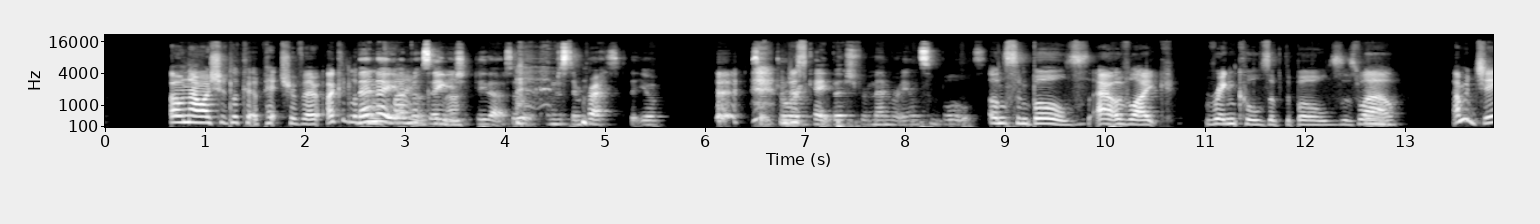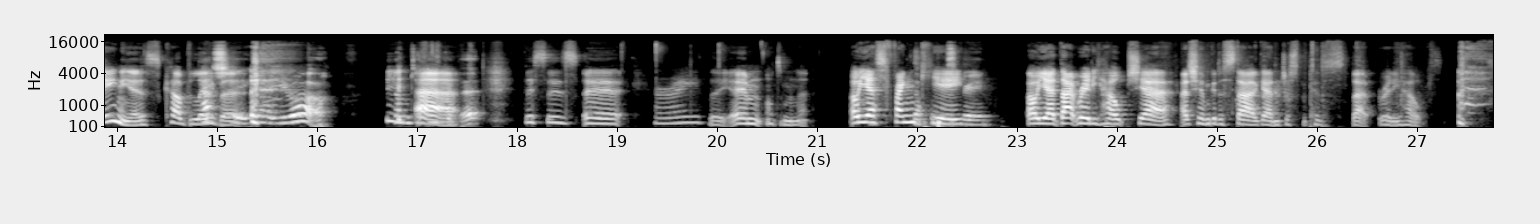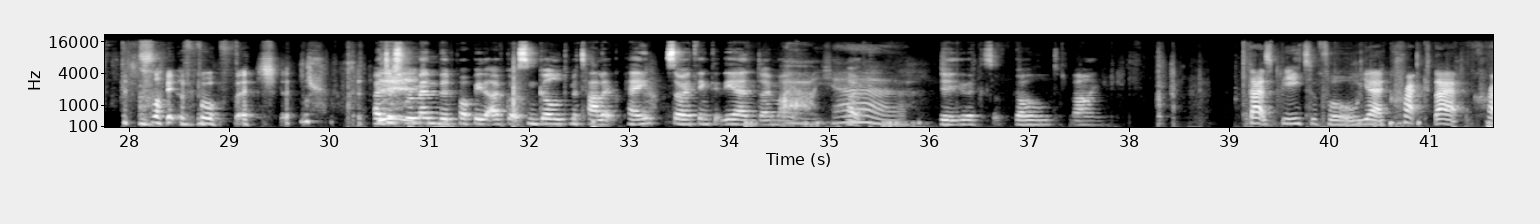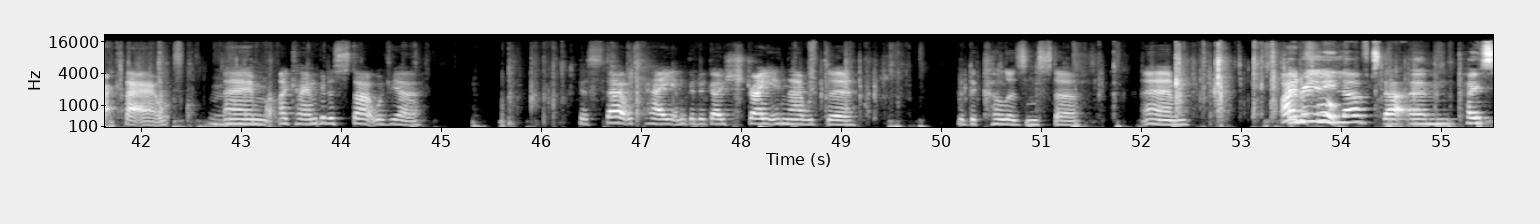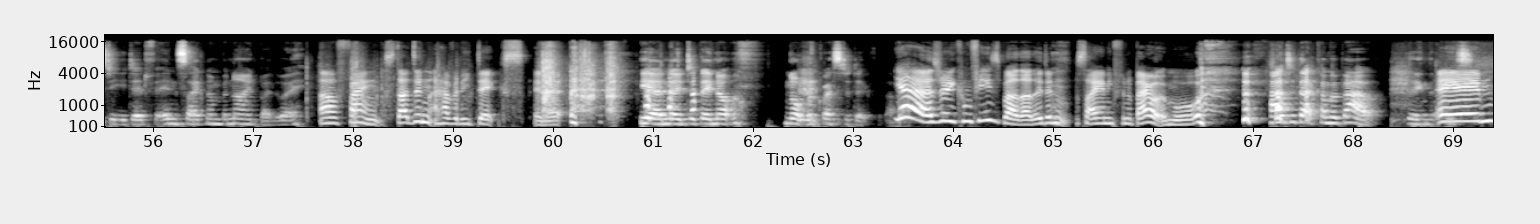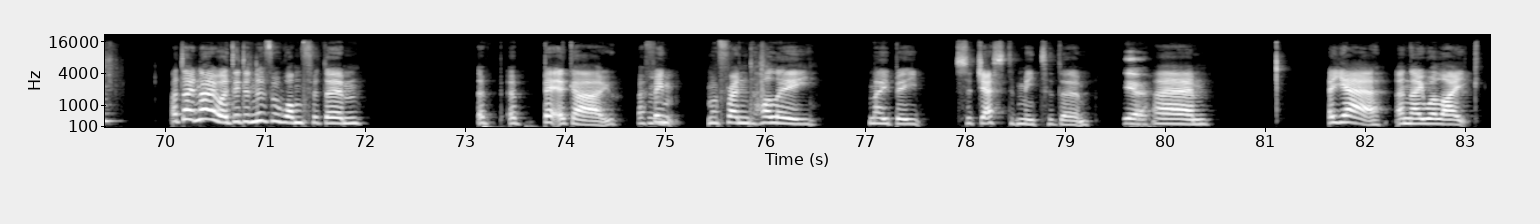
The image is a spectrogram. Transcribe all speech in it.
Oh no, I should look at a picture of her. I could look. At No, no, my I'm not saying couldn't you should do that at all. I'm just impressed that you're sort of drawing just- Kate Bush from memory on some balls. On some balls out of like wrinkles of the balls as well. I'm a genius. Can't believe Hmm. Actually, it. yeah, you are. Come to Yeah. think of it. This is uh crazy. Um, hold a minute. Oh yes, thank you. Oh yeah, that really helps. Yeah, actually, I'm gonna start again just because that really helps. it's like the fourth version. I just remembered, Poppy, that I've got some gold metallic paint, so I think at the end I might Oh yeah. do a sort of gold line. That's beautiful. Yeah, crack that, crack that out. Um, okay, I'm gonna start with yeah. Gonna start with Kate. I'm gonna go straight in there with the with the colours and stuff. Um, I I'd really thought- loved that um, poster you did for Inside Number Nine, by the way. Oh, thanks. That didn't have any dicks in it. Yeah, no, did they not not request a dick that? yeah, I was really confused about that. They didn't say anything about him or. How did that come about? That? Um, I don't know. I did another one for them a, a bit ago. I think my friend Holly maybe suggested me to them. yeah, Um, uh, yeah, and they were like,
